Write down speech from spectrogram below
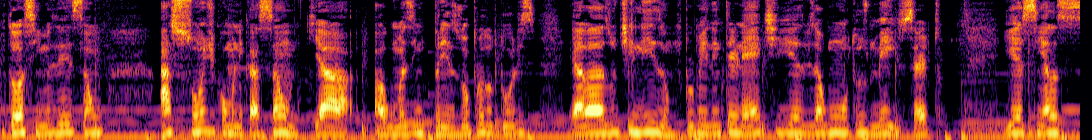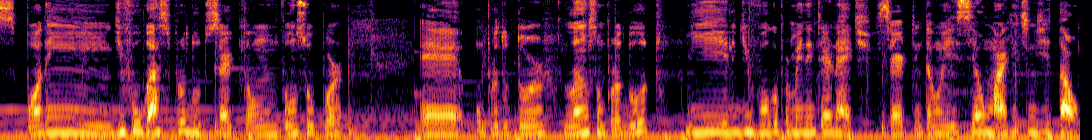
Então, assim, mas eles são ações de comunicação que há algumas empresas ou produtores elas utilizam por meio da internet e às vezes alguns outros meios, certo? E assim elas podem divulgar seus produtos, certo? Então vamos supor, é, o produtor lança um produto e ele divulga por meio da internet, certo? Então esse é o marketing digital.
